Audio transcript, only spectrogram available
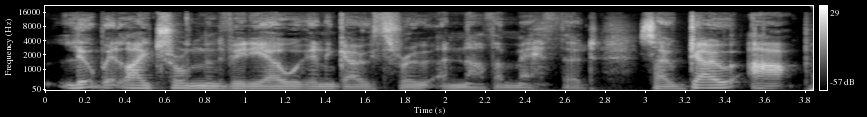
a little bit later on in the video, we're going to go through another method. So go up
